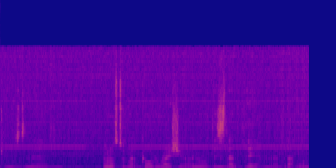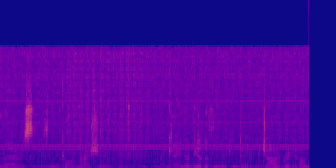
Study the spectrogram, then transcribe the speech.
Goes to there. And when I was talking about the golden ratio earlier on, this length here, over that one there, is, is in the golden ratio. Okay, now the other thing we can do, which I really like,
